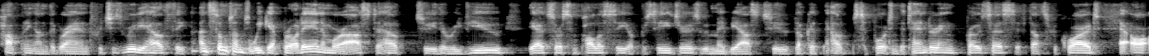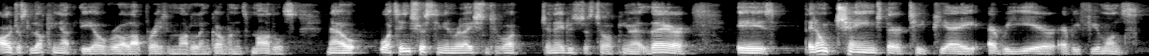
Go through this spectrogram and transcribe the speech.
happening on the ground, which is really healthy. And sometimes we get brought in and we're asked to help to either review the outsourcing policy or procedures. We may be asked to look at help supporting the tendering process if that's required, or, or just looking at the overall operating model and governance models. Now, what's interesting in relation to what Junaid was just talking about there is they don't change their TPA every year, every few months.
